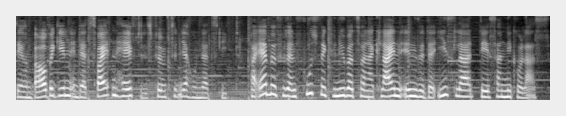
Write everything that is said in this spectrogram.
deren Baubeginn in der zweiten Hälfte des 15. Jahrhunderts liegt. Bei Ebbe führt ein Fußweg hinüber zu einer kleinen Insel der Isla de San Nicolás.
